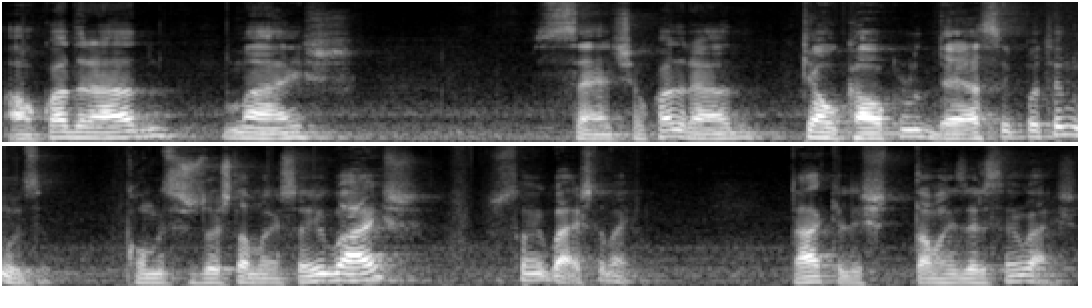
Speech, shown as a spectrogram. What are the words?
ao quadrado mais 7 ao quadrado, que é o cálculo dessa hipotenusa. Como esses dois tamanhos são iguais, são iguais também. Tá? Aqueles tamanhos deles são iguais.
